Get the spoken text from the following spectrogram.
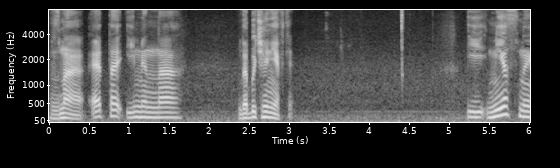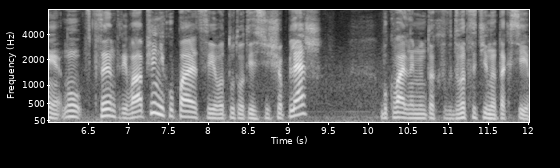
знаю, это именно добыча нефти. И местные, ну, в центре вообще не купаются, и вот тут вот есть еще пляж, буквально минутах в 20 на такси.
